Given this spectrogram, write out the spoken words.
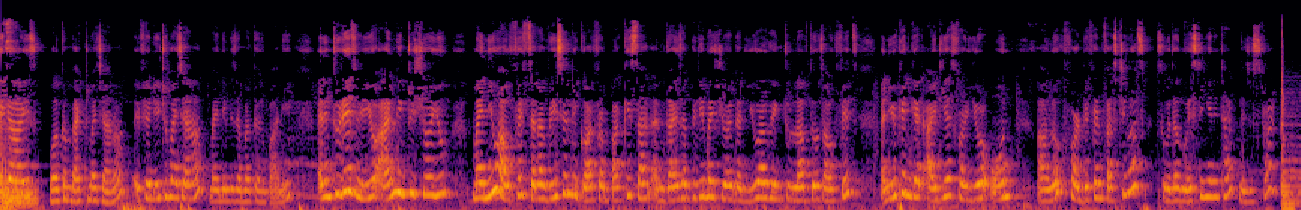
Hey guys, welcome back to my channel. If you're new to my channel, my name is Amerta Roopani and in today's video, I'm going to show you my new outfits that I've recently got from Pakistan and guys, I'm pretty much sure that you are going to love those outfits and you can get ideas for your own uh, look for different festivals. So without wasting any time, let's just start.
